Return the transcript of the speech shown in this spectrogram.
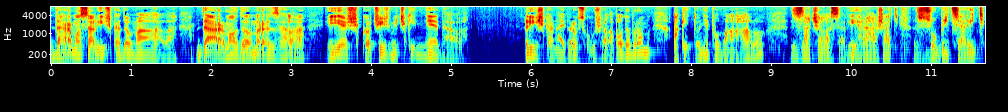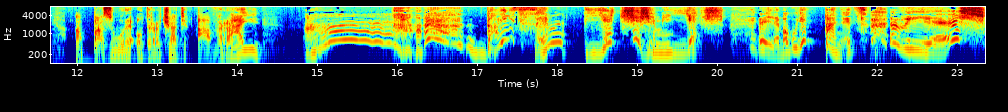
Darmo sa líška domáhala, darmo domrzala, Ješko čižmičky nedal. Líška najprv skúšala po dobrom a keď to nepomáhalo, začala sa vyhrážať, zuby ceriť a pazúre otrčať a vraj... Mm, daj sem tie čižmy ješ, lebo bude tanec, vieš?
